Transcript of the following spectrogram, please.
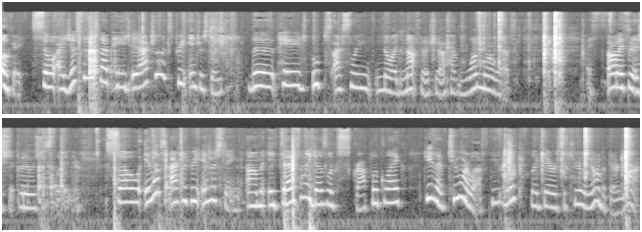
Okay, so I just finished that page. It actually looks pretty interesting. The page, oops, actually, no, I did not finish it. I have one more left. Thought I finished it, but it was just loading there. So it looks actually pretty interesting. Um, it definitely does look scrapbook like. Geez, I have two more left. These look like they were securely on, but they're not.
